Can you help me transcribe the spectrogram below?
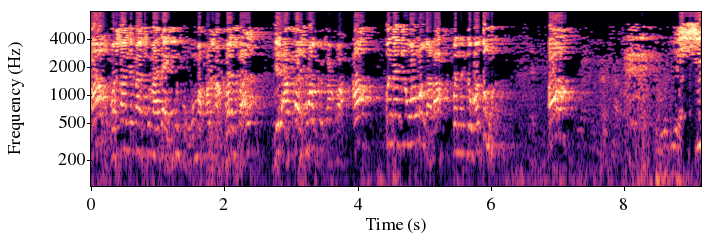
啊！我上你们去买带衣服，我们好上船船了。你俩快说说上话啊！不能给我摸了，不能给我动了啊！贤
